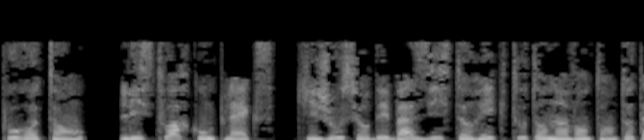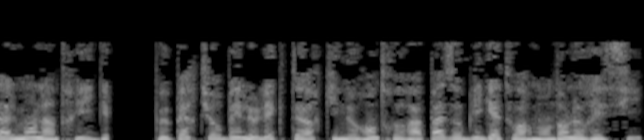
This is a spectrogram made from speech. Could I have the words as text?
Pour autant, l'histoire complexe, qui joue sur des bases historiques tout en inventant totalement l'intrigue, peut perturber le lecteur qui ne rentrera pas obligatoirement dans le récit.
